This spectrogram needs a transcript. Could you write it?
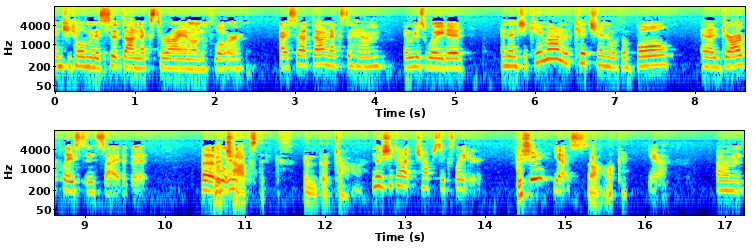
and she told me to sit down next to Ryan on the floor. I sat down next to him and we just waited. And then she came out of the kitchen with a bowl and a jar placed inside of it. But The what we- chopsticks in the jar. no, she got chopsticks later. Did she? Yes. Oh, okay. Yeah. Um,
